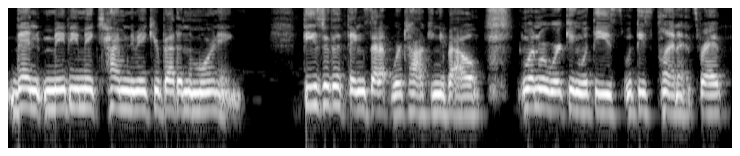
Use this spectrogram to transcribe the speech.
Then maybe make time to make your bed in the morning. These are the things that we're talking about when we're working with these, with these planets, right?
